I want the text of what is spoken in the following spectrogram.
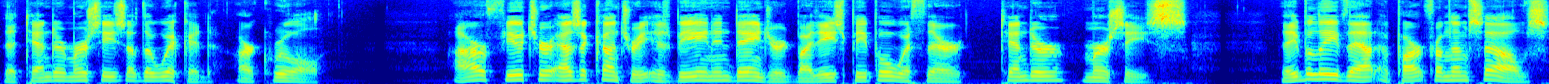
The tender mercies of the wicked are cruel. Our future as a country is being endangered by these people with their tender mercies. They believe that, apart from themselves,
